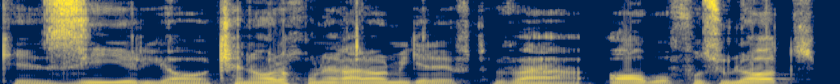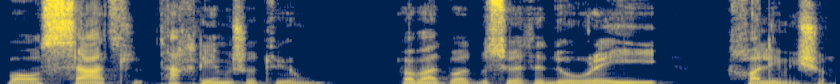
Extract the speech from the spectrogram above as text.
که زیر یا کنار خونه قرار می گرفت و آب و فضولات با سطل تخلیه می شد توی اون و بعد باید به صورت دوره‌ای خالی می شد.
